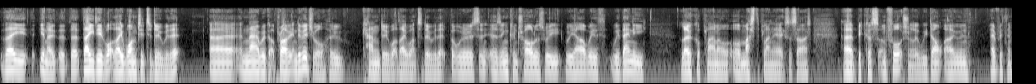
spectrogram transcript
they, you know, th- th- they did what they wanted to do with it, uh, and now we've got a private individual who can do what they want to do with it. But we're as, as in control as we, we are with, with any local plan or, or master planning exercise, uh, because unfortunately we don't own everything.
